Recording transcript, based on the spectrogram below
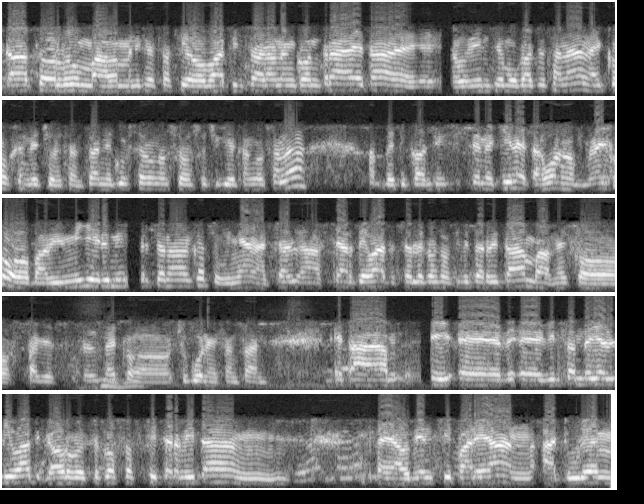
Eta bat orduan, ba, manifestazio bat intzaren kontra, eta e, audientzia mugatu zana, nahiko jendetxo izan zen, ikusten oso oso txiki izango zala, betiko antizizenekin, eta bueno, nahiko, ba, bi mila pertsona alkatu ginen, azte arte bat, txaldeko zazipiterritan, ba, nahiko, nahiko txukuna izan zen. Eta e, e, e, gintzen deialdi bat, gaur goizeko zazipiterritan, e, audientzi parean, aturen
